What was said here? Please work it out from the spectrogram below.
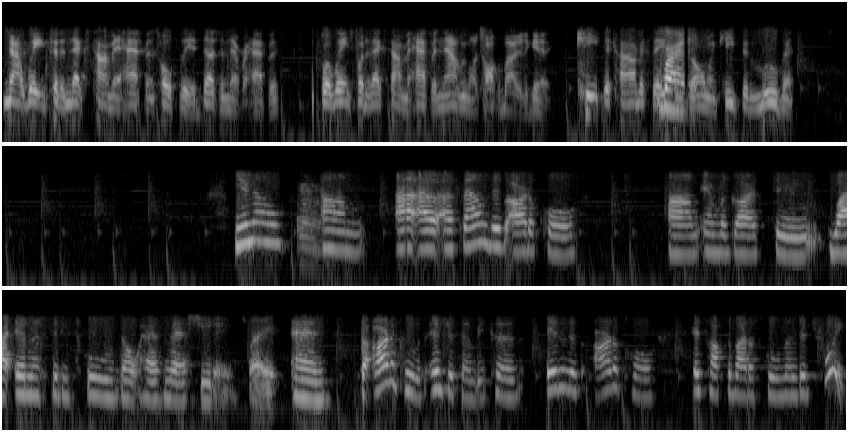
not waiting until the next time it happens. Hopefully, it doesn't ever happen, but waiting for the next time it happens. Now we want to talk about it again. Keep the conversation Right. going, keep it moving. You know, Mm. um, I, I, found this article um, in regards to why inner city schools don't have mass shootings, right? And the article was interesting because in this article, it talks about a school in Detroit,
